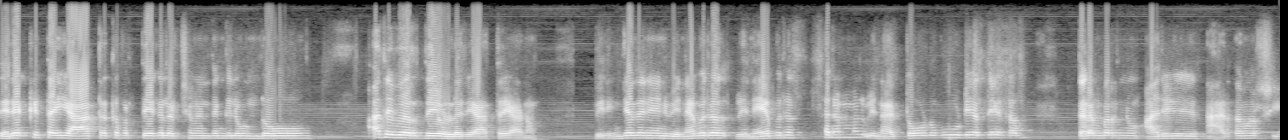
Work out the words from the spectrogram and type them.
തിരക്കിട്ട യാത്രയ്ക്ക് പ്രത്യേക ലക്ഷ്യം എന്തെങ്കിലും ഉണ്ടോ? അത് വെറുതെ ഉള്ളൊരു യാത്രയാണോ? വിരിഞ്ചതനേൻ വിനയപുര വിനയപുരസ്സരം വിനയത്തോടുകൂടി അദ്ദേഹം ഉത്തരം പറഞ്ഞു ആര്? നാരദ മഹർഷി.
